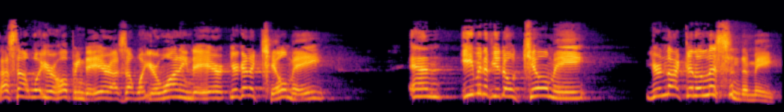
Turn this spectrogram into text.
that's not what you're hoping to hear. That's not what you're wanting to hear. You're going to kill me. And even if you don't kill me, you're not going to listen to me.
